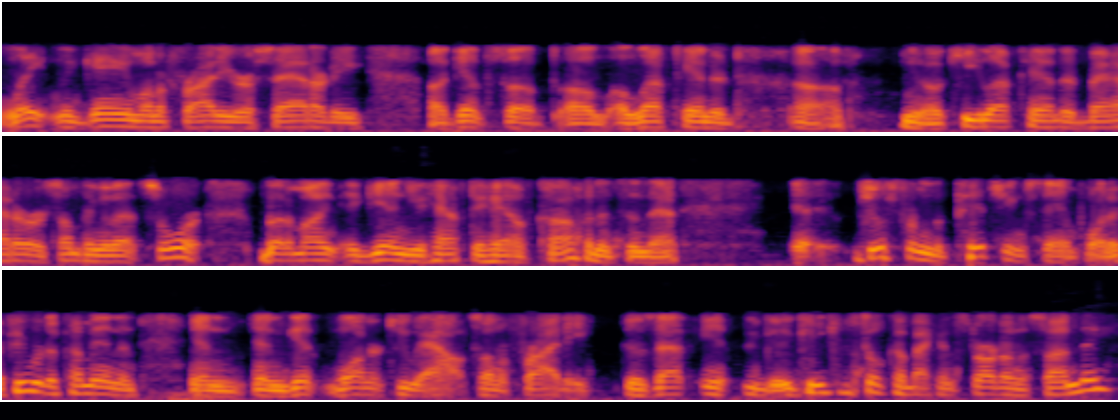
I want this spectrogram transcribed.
late in the game on a Friday or a Saturday against a, a, a left-handed. Uh, you know, key left-handed batter or something of that sort. But mean, again, you have to have confidence in that Uh, just from the pitching standpoint, if he were to come in and, and, and get one or two outs on a Friday, does that he can still come back and start on a Sunday?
